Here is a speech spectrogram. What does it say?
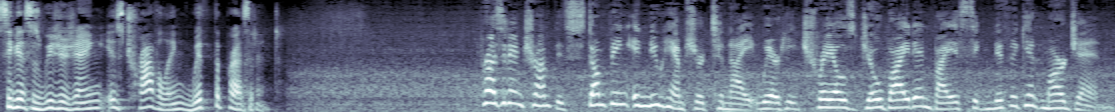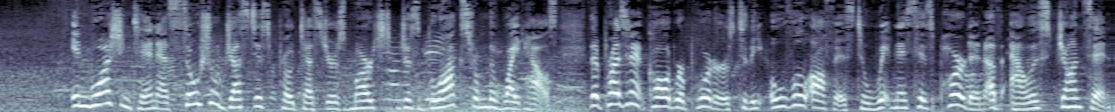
CBS's Weijia Jiang is traveling with the president. President Trump is stumping in New Hampshire tonight, where he trails Joe Biden by a significant margin. In Washington, as social justice protesters marched just blocks from the White House, the president called reporters to the Oval Office to witness his pardon of Alice Johnson,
